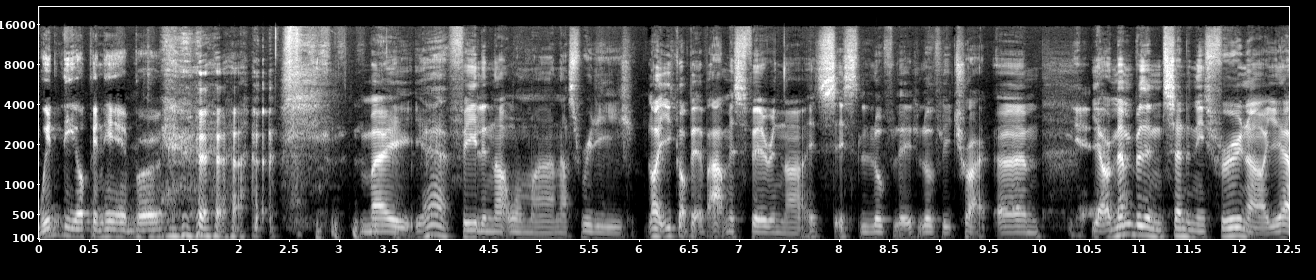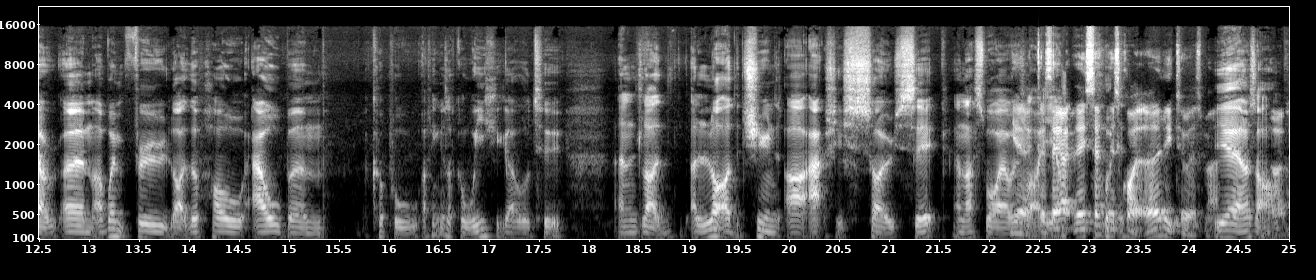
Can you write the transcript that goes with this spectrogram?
Windy up in here, bro. Mate, yeah, feeling that one, man. That's really like you got a bit of atmosphere in that. It's it's lovely, lovely track. Um, Yeah. yeah, I remember them sending these through. Now, yeah, um, I went through like the whole album a couple. I think it was like a week ago or two, and like a lot of the tunes are actually so sick, and that's why I was Yeah, like, yeah, they, they sent this it- quite early to us, man. Yeah, I was like, Like, I've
